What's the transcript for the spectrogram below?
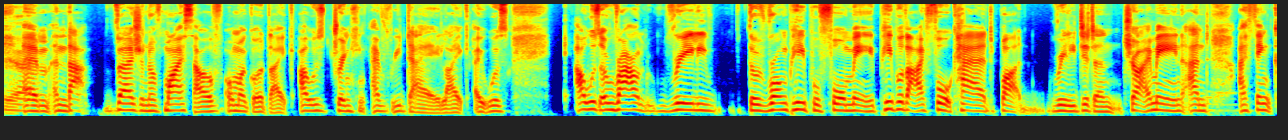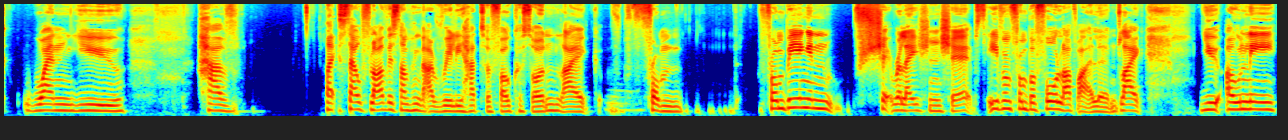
Yeah. Um, and that version of myself. Oh my god! Like I was drinking every day. Like it was. I was around really the wrong people for me. People that I thought cared, but really didn't. Do you know what I mean? And I think when you have like self love is something that I really had to focus on. Like from from being in shit relationships, even from before Love Island, like you only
